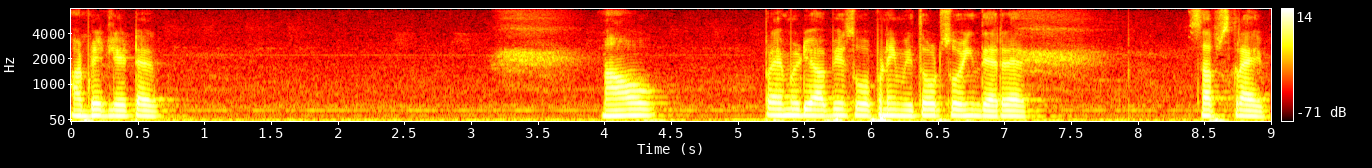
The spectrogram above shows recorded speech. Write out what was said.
Update later. Now prime video is opening without showing the error. Subscribe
